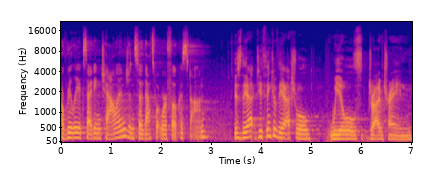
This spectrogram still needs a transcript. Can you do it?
a really exciting challenge, and so that's what we're focused on. Is the do you think of the actual wheels, drivetrain,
